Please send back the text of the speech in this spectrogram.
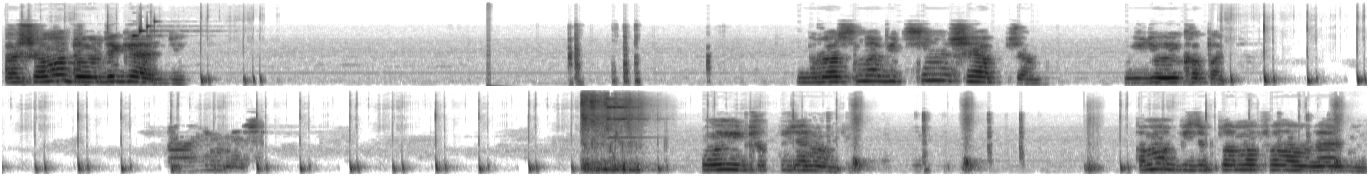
Aşama 4'e geldi. Burasına bitsin şey yapacağım. Videoyu kapat. Oy çok güzel oldu. Ama bir zıplama falan vermiyor.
